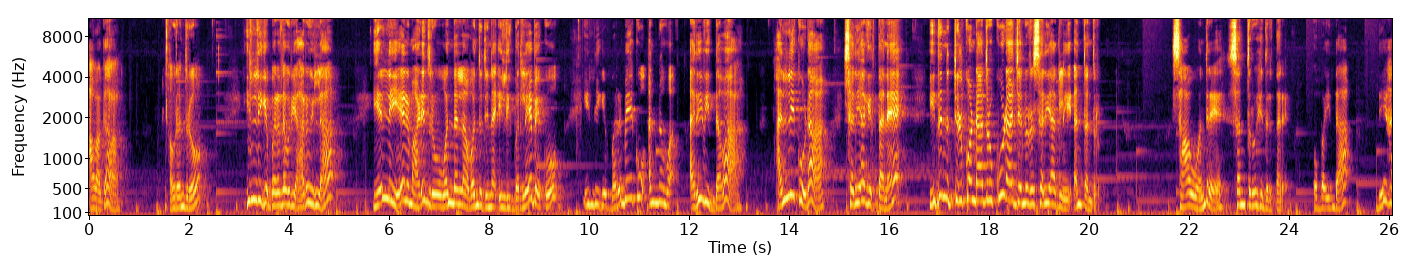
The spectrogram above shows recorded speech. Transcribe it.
ಆವಾಗ ಅವರಂದರು, ಇಲ್ಲಿಗೆ ಬರದವರು ಯಾರೂ ಇಲ್ಲ. ಎಲ್ಲಿ ಏನು ಮಾಡಿದರೂ ಒಂದಲ್ಲ ಒಂದು ದಿನ ಇಲ್ಲಿಗೆ ಬರಲೇಬೇಕು. ಇಲ್ಲಿಗೆ ಬರಬೇಕು ಅನ್ನುವ ಅರಿವಿದ್ದವ ಅಲ್ಲಿ ಕೂಡ ಸರಿಯಾಗಿರ್ತಾನೆ. ಇದನ್ನು ತಿಳ್ಕೊಂಡಾದರೂ ಕೂಡ ಜನರು ಸರಿಯಾಗಲಿ ಅಂತಂದರು. ಸಾವು ಅಂದರೆ ಸಂತರು ಹೆದರ್ತಾರೆ. ಒಬ್ಬ ಇದ್ದ ದೇಹ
